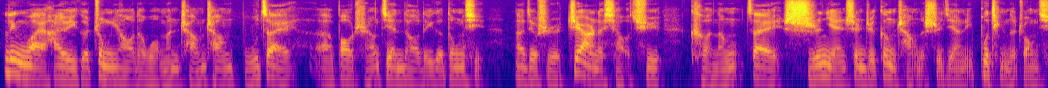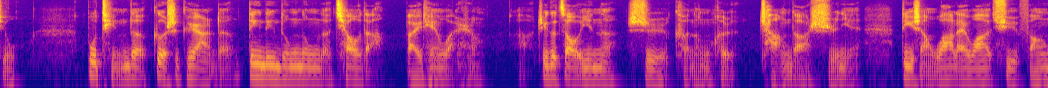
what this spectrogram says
另外还有一个重要的，我们常常不在呃报纸上见到的一个东西，那就是这样的小区可能在十年甚至更长的时间里不停的装修，不停的各式各样的叮叮咚咚的敲打，白天晚上啊，这个噪音呢是可能会长达十年，地上挖来挖去，房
